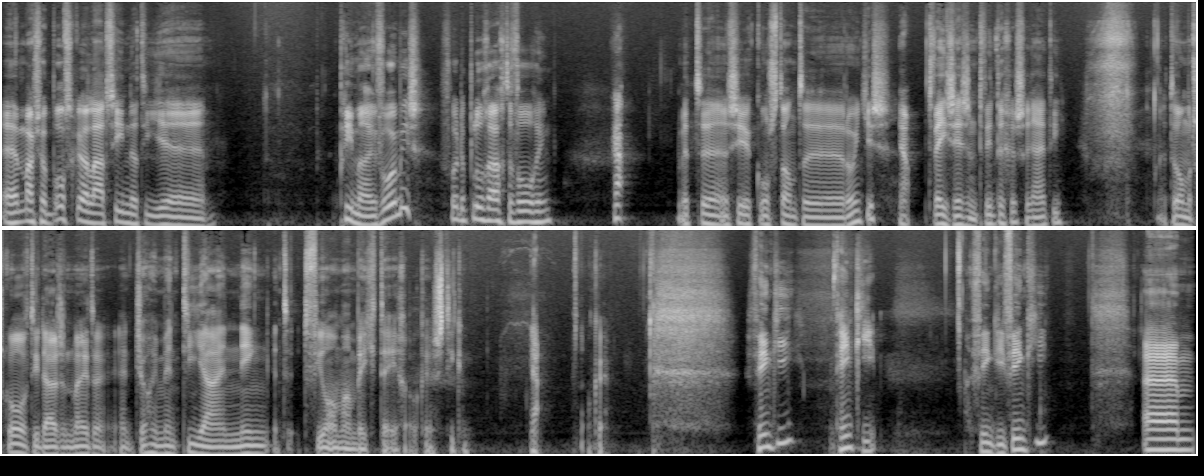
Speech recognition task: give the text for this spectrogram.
ja. Marcel Bosker laat zien dat hij prima in vorm is voor de ploegenachtervolging. Met eh, zeer constante rondjes. Ja. 226ers rijdt hij. Thomas Krol heeft die 1000 meter. En Joy Mentia en Ning. Het, het viel allemaal een beetje tegen ook, hè, stiekem. Ja. Oké. Vinky. Vinky. Vinky, Vinky. Ehm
